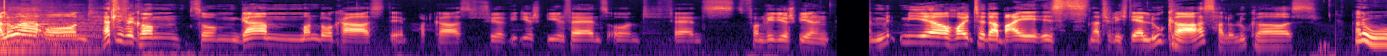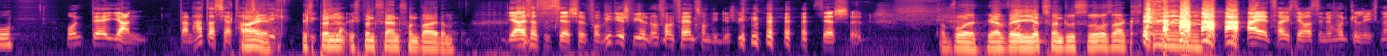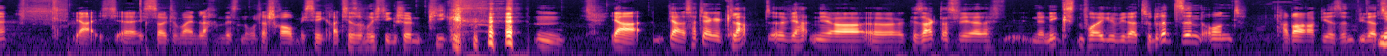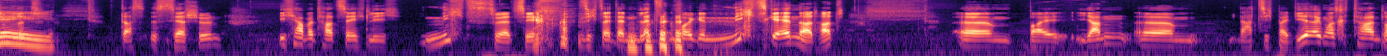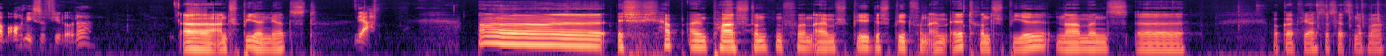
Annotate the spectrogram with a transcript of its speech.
Aloha und herzlich willkommen zum Gamondo Cast, dem Podcast für Videospielfans und Fans von Videospielen. Mit mir heute dabei ist natürlich der Lukas. Hallo Lukas. Hallo. Und der Jan. Dann hat das ja tatsächlich. Hi, ich bin, ich bin Fan von beidem. Ja, das ist sehr schön. Von Videospielen und von Fans von Videospielen. sehr schön. Obwohl, ja, jetzt, wenn du es so sagst. jetzt habe ich dir was in den Mund gelegt, ne? Ja, ich, äh, ich sollte meinen Lachen ein bisschen runterschrauben. Ich sehe gerade hier so einen richtigen schönen Peak. hm. Ja, ja, es hat ja geklappt. Äh, wir hatten ja äh, gesagt, dass wir in der nächsten Folge wieder zu dritt sind und tada, wir sind wieder Yay. zu dritt. Das ist sehr schön. Ich habe tatsächlich nichts zu erzählen, weil sich seit der letzten Folge nichts geändert hat. Ähm, bei Jan, ähm, da hat sich bei dir irgendwas getan, glaube auch nicht so viel, oder? Äh, an Spielen jetzt. Ja. Äh, ich habe ein paar Stunden von einem Spiel gespielt, von einem älteren Spiel namens, äh, oh Gott, wie heißt das jetzt nochmal?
